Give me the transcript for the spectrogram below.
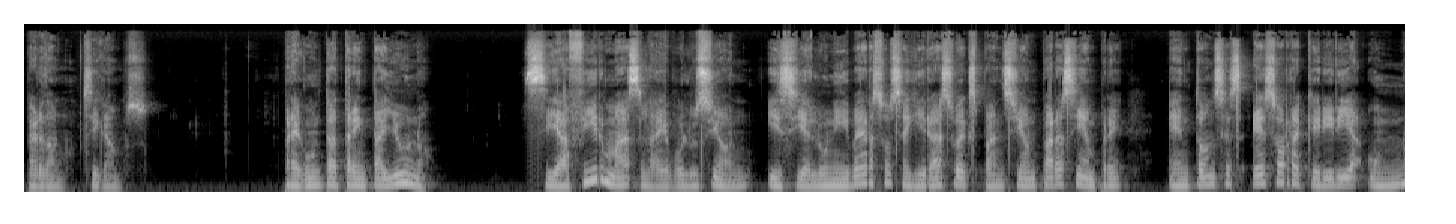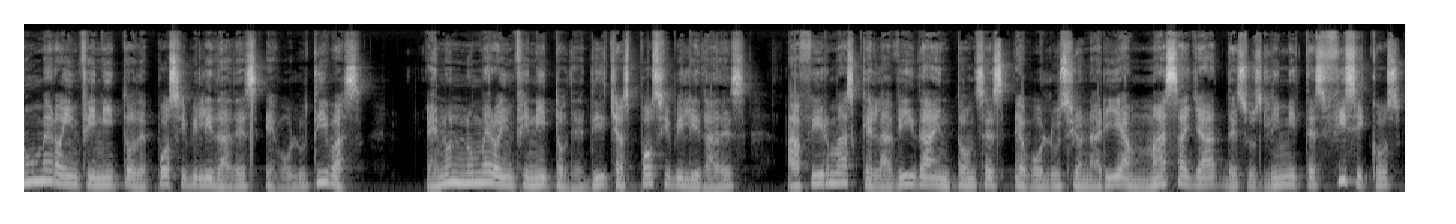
Perdón, sigamos. Pregunta 31. Si afirmas la evolución y si el universo seguirá su expansión para siempre, entonces eso requeriría un número infinito de posibilidades evolutivas. En un número infinito de dichas posibilidades, afirmas que la vida entonces evolucionaría más allá de sus límites físicos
